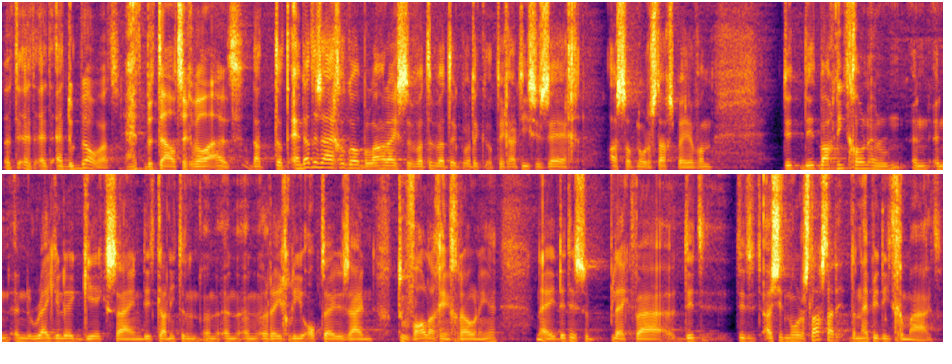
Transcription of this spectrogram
het, het, het, het doet wel wat. Het betaalt zich wel uit. Dat, dat, en dat is eigenlijk ook wel het belangrijkste wat, wat, ik, wat ik tegen artiesten zeg als ze op Noorderslag spelen. Van, dit, dit mag niet gewoon een, een, een, regular gig zijn. Dit kan niet een, een, een, regulier optreden zijn, toevallig in Groningen. Nee, dit is een plek waar... Dit, dit, als je op Noorderslag staat, dan heb je het niet gemaakt.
